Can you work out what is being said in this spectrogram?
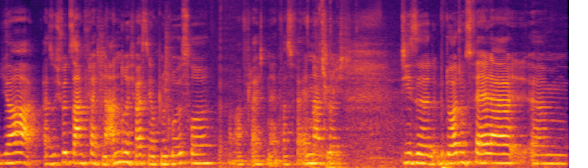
Ja, also ich würde sagen, vielleicht eine andere, ich weiß nicht, ob eine größere, aber vielleicht eine etwas veränderte. Natürlich. Diese Bedeutungsfelder, ähm,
